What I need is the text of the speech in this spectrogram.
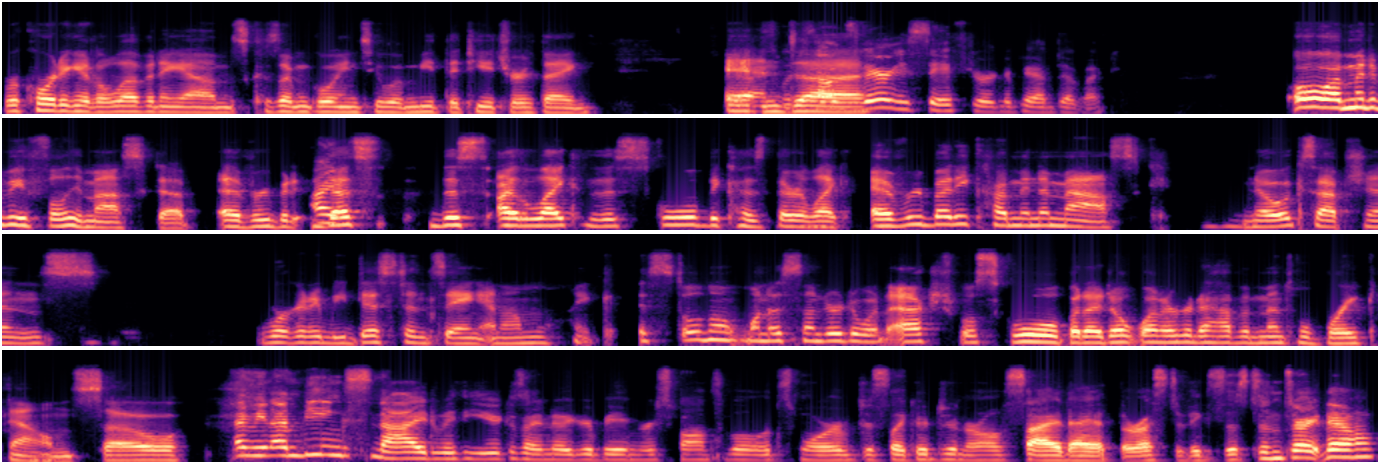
recording at 11 a.m. because I'm going to a meet the teacher thing, Yes, and uh, very safe during the pandemic. Oh, I'm going to be fully masked up. Everybody, I- that's this. I like this school because they're Mhm. like everybody come in a mask, Mhm. no exceptions. We're going to be distancing, and I'm like, I still don't want to send her to an actual school, but I don't want her to have a mental breakdown. So I mean, I'm being snide with you because I know you're being responsible. It's more of just like a general side eye at the rest of existence right now.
